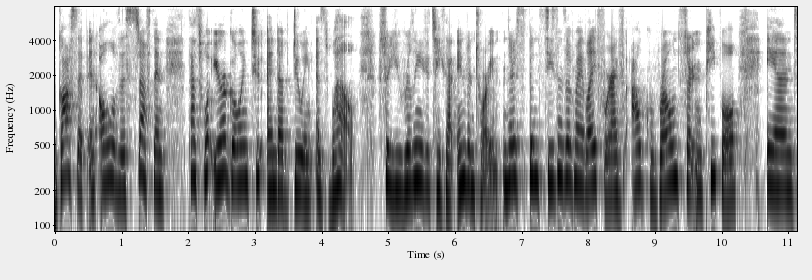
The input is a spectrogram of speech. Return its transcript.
gossip and all of this stuff then that's what you're going to end up doing as well. So you really need to take that inventory story. There's been seasons of my life where I've outgrown certain people, and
